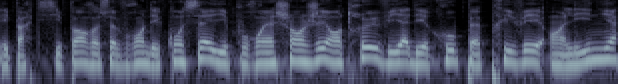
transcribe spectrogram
Les participants recevront des conseils et pourront échanger entre eux via des groupes privés en ligne.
